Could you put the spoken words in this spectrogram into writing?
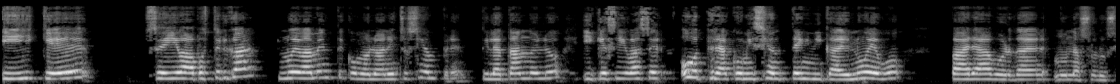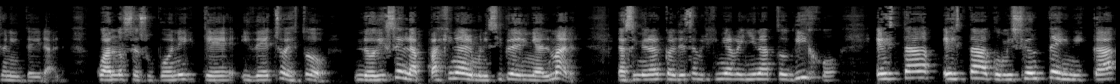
Y que se iba a postergar nuevamente, como lo han hecho siempre, dilatándolo, y que se iba a hacer otra comisión técnica de nuevo para abordar una solución integral, cuando se supone que, y de hecho esto lo dice la página del municipio de Viña del Mar, la señora alcaldesa Virginia Reginato dijo, esta, esta comisión técnica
